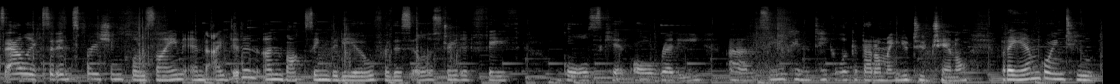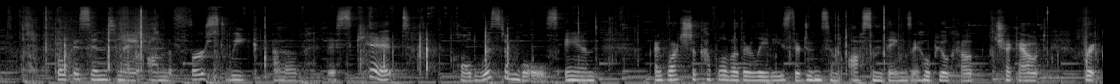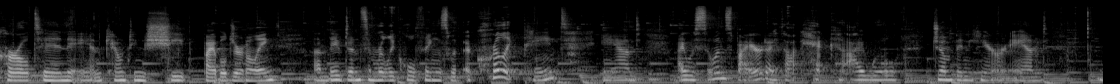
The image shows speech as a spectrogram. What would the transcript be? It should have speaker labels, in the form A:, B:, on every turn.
A: it's Alex at Inspiration Clothesline and I did an unboxing video for this Illustrated Faith Goals Kit already. Um, so you can take a look at that on my YouTube channel. But I am going to focus in tonight on the first week of this kit called Wisdom Goals. And I've watched a couple of other ladies. They're doing some awesome things. I hope you'll check out Britt Carlton and Counting Sheep Bible Journaling. Um, they've done some really cool things with acrylic paint, and I was so inspired. I thought, heck, I will jump in here and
